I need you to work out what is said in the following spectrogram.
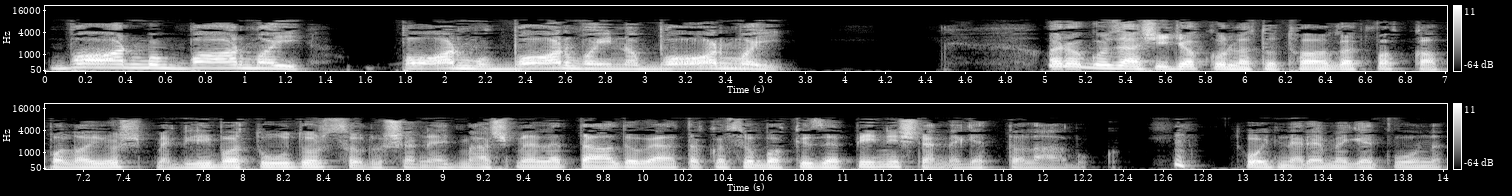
barmok, barmai, barmok, barmai, na barmai! A ragozási gyakorlatot hallgatva Kapalajos meg Libatódor szorosan egymás mellett áldogáltak a szoba közepén, és remegett a lábuk. Hogy ne remegett volna?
